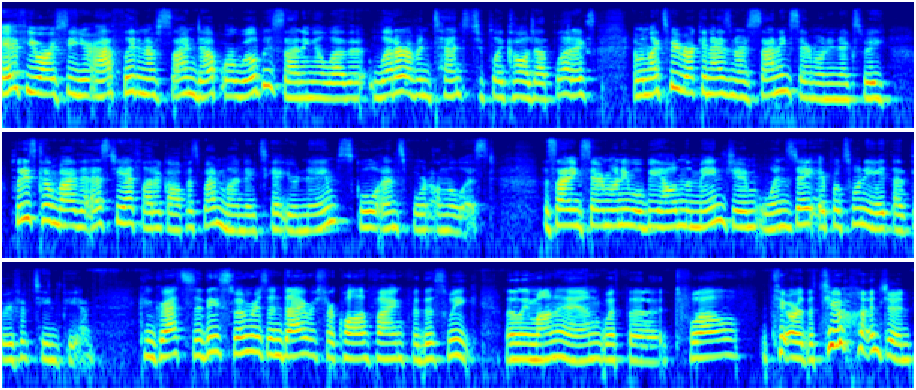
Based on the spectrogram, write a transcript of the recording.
If you are a senior athlete and have signed up or will be signing a letter of intent to play college athletics and would like to be recognized in our signing ceremony next week, please come by the STA Athletic office by Monday to get your name, school, and sport on the list. The signing ceremony will be held in the main gym Wednesday, April 28th at 3.15 p.m. Congrats to these swimmers and divers for qualifying for this week. Lily Monahan with the 12, or the 200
